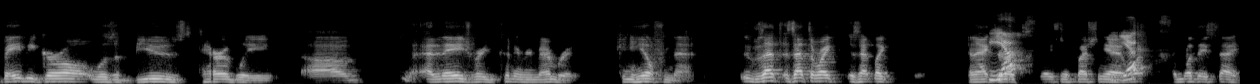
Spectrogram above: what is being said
baby girl was abused terribly uh, at an age where you couldn't remember it, can you heal from that? Was that is that the right? Is that like an accurate yep. question? Yeah. Yep. What, and what they say?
